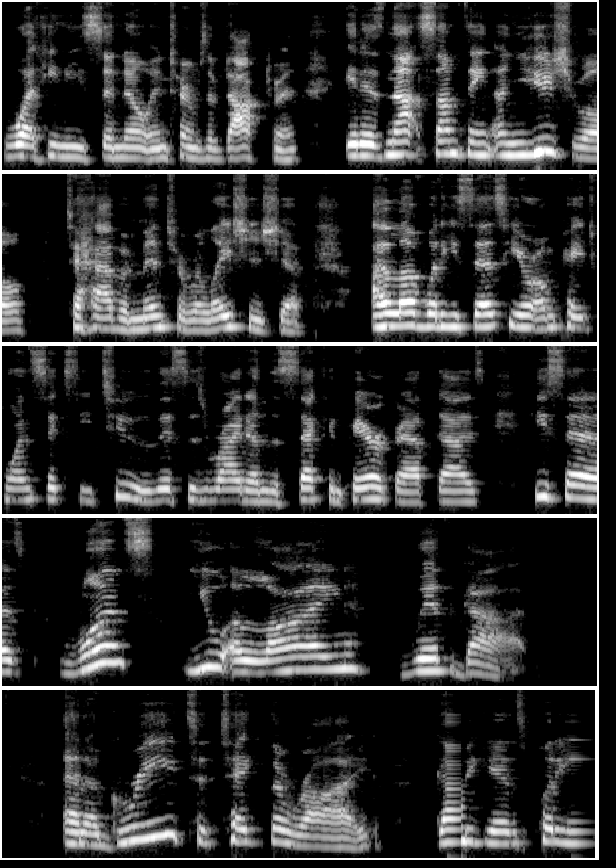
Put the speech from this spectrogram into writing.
what he needs to know in terms of doctrine. It is not something unusual to have a mentor relationship. I love what he says here on page 162. This is right on the second paragraph, guys. He says, Once you align with God and agree to take the ride, God begins putting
